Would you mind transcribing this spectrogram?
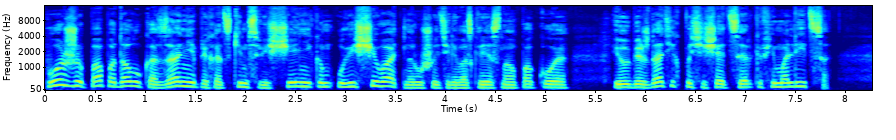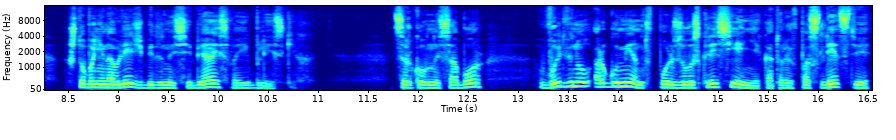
Позже папа дал указание приходским священникам увещевать нарушителей воскресного покоя, и убеждать их посещать церковь и молиться, чтобы не навлечь беды на себя и своих близких. Церковный собор выдвинул аргумент в пользу воскресения, который впоследствии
